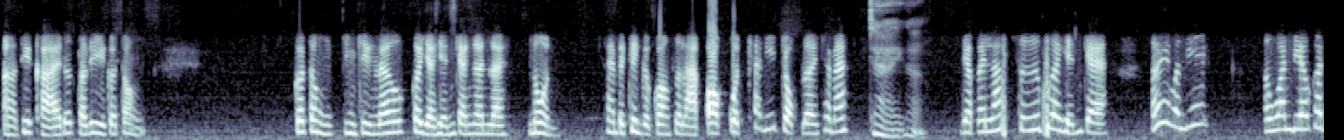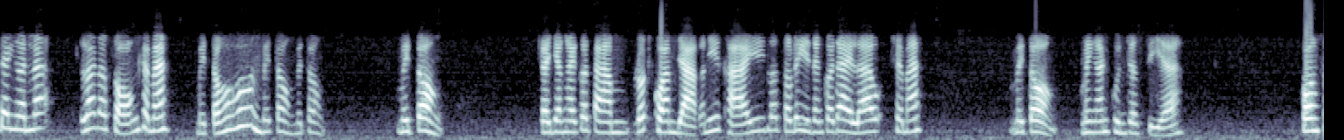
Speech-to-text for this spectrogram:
เอ่อที่ขายลอตเตอรี่ก็ต้อง ก็ต้องจริง ๆ แล้วก็อย่าเห็นแก่เงินเลยโน่น ให้ไปขึ้นกับกองสลากออกกฎแค่นี้จบเลยใช่ไหมใช่ค่ะ อย่าไปรับซื้อเพื่อเห็นแก่เอ้ยวันนี้เอาวันเดียวก็ได้เงินละแล้วละสองใช่ไหมไม่ต้องไม่ต้องไม่ต้อง ไม่ต้องจะยังไงก็ตามลดความอยากอันนี้ขายลอตเตอรี่นั้นก็ได้แล้วใช่ไหมไม่ต้อง ไม่งั้นคุณจะเสีย กองส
